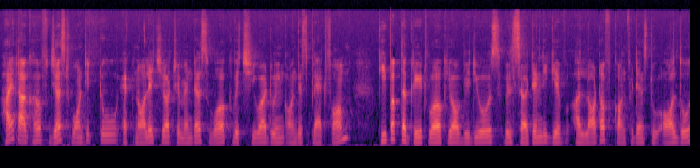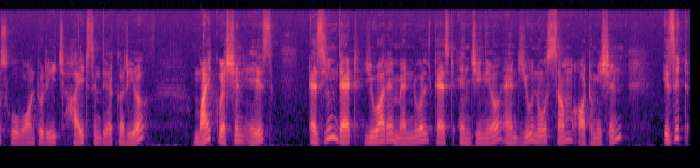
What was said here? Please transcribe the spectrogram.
Hi Raghav, just wanted to acknowledge your tremendous work which you are doing on this platform. Keep up the great work. Your videos will certainly give a lot of confidence to all those who want to reach heights in their career. My question is, assume that you are a manual test engineer and you know some automation. Is it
